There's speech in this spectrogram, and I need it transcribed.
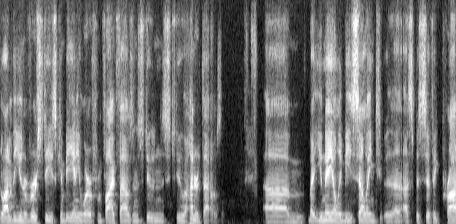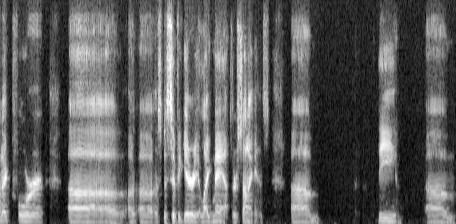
a lot of the universities can be anywhere from 5,000 students to 100,000. Um, but you may only be selling to a, a specific product for uh, a, a specific area like math or science. Um, the um,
